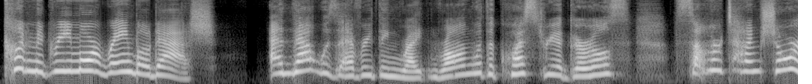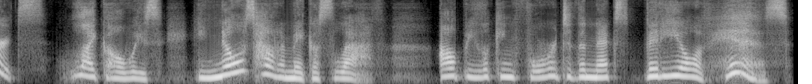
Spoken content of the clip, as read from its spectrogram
Couldn't agree more, Rainbow Dash. And that was everything right and wrong with Equestria Girls. Summertime shorts. Like always, he knows how to make us laugh. I'll be looking forward to the next video of his.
